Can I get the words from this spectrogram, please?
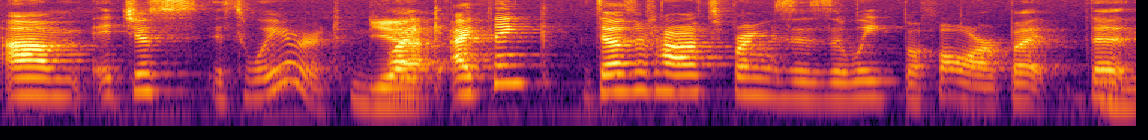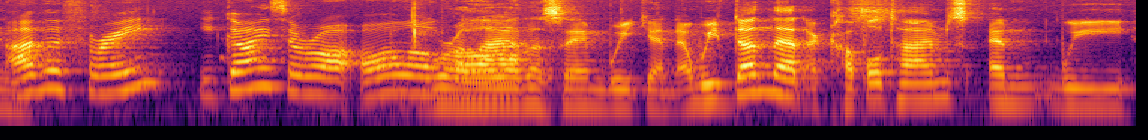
Um, it just, it's weird. Yeah. Like, I think Desert Hot Springs is a week before, but the Mhm. other three, you guys are all, all We're all on the same weekend, and we've done that a couple times, and we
